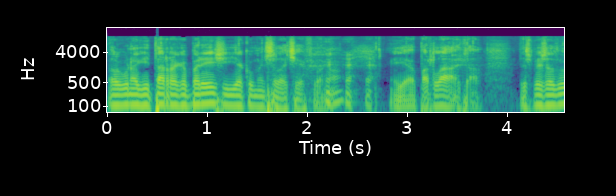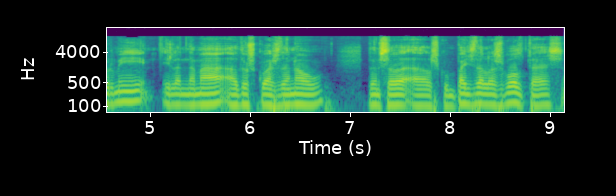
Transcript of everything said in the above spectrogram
alguna guitarra que apareix i ja comença la xefla, no? I a parlar i tal. Després a dormir i l'endemà a dos quarts de nou doncs els companys de les voltes,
